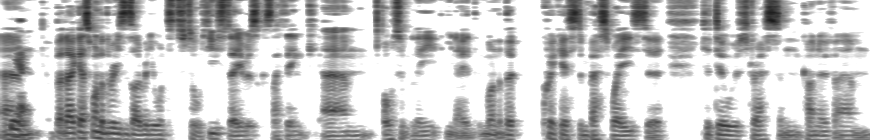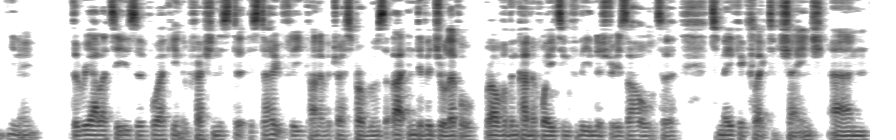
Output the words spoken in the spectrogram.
Um, yeah. But I guess one of the reasons I really wanted to talk to you today was because I think um, ultimately, you know, one of the quickest and best ways to to deal with stress and kind of um, you know the realities of working in the profession is to, is to hopefully kind of address problems at that individual level rather than kind of waiting for the industry as a whole to to make a collective change. Um,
